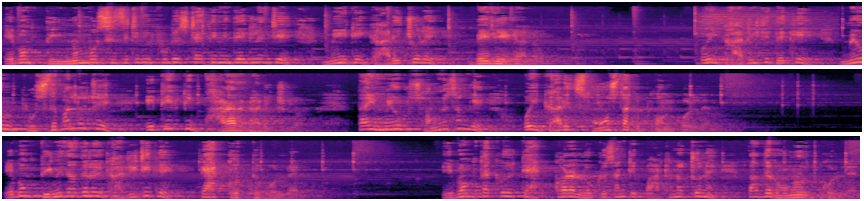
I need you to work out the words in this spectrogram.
এবং তিন নম্বর সিসিটিভি ফুটেজটাই তিনি দেখলেন যে মেয়েটি গাড়ি চড়ে বেরিয়ে গেল। ওই গাড়িটি দেখে মেহুল বুঝতে পারল যে এটি একটি ভাড়ার গাড়ি ছিল। তাই মেহুল সঙ্গে সঙ্গে ওই গাড়ির সংস্থাকে ফোন করলেন। এবং তিনি তাদের ওই গাড়িটিকে ট্যাগ করতে বললেন এবং তাকে ওই ট্যাগ করা লোকেশনটি পাঠানোর জন্য তাদের অনুরোধ করলেন।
